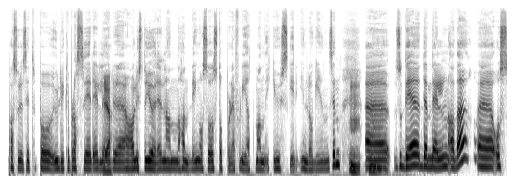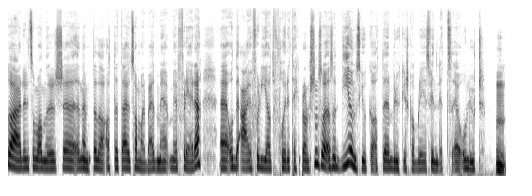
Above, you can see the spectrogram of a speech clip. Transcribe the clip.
passordet sitt på ulike plasser, eller Ja. eh, har lyst til å gjøre en eller annen handling, og så stopper det fordi at man ikke husker innloggingen sin. Mm. Eh, Så det, den delen av det. Uh, og så er det litt som Anders uh, nevnte, da, at dette er et samarbeid med, med flere. Og det er jo fordi at for tech-bransjen, så altså, de ønsker jo ikke at en bruker skal bli svindlet og lurt. Mm.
